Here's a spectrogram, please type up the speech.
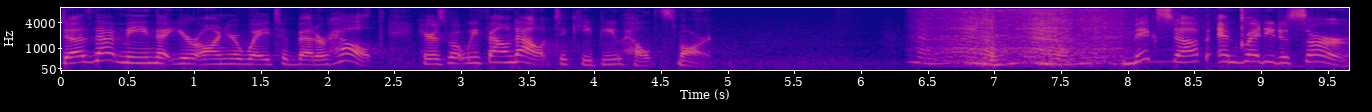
does that mean that you're on your way to better health? Here's what we found out to keep you health smart. Mixed up and ready to serve.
